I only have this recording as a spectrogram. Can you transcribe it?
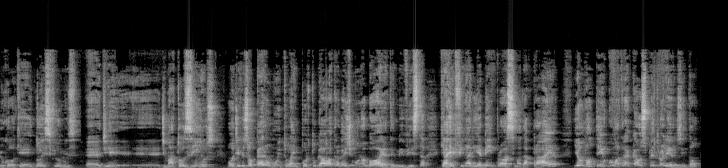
Eu coloquei dois filmes é, de, é, de Matozinhos, onde eles operam muito lá em Portugal através de monoboia, tendo em vista que a refinaria é bem próxima da praia e eu não tenho como atracar os petroleiros. Então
